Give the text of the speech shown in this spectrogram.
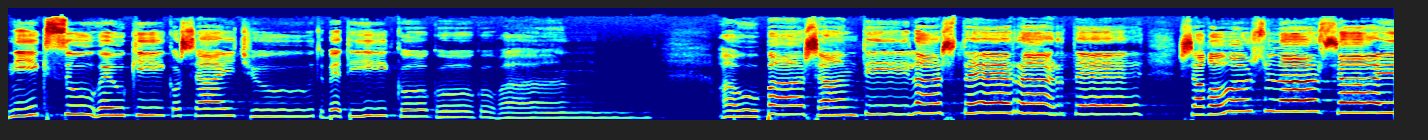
nik zu eukiko zaitxut betiko gogoan. Hau pasanti laster arte, sagoz lasailotan.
